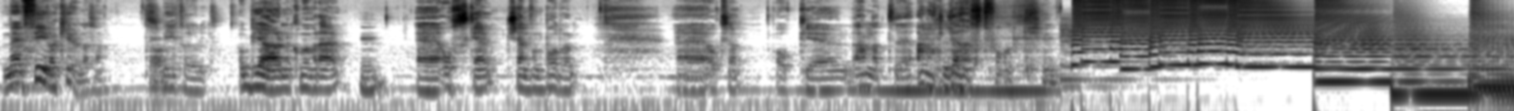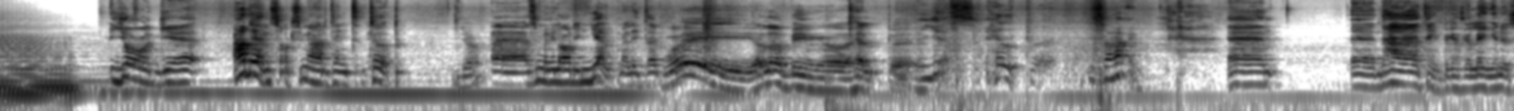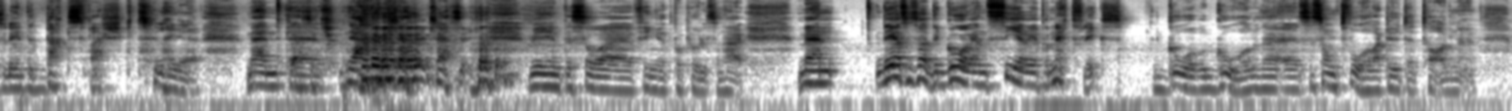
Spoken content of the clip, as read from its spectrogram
Men fy vad kul alltså. Det ska Ja. bli jätteroligt. Och Björn kommer vara där. Mm. Eh, Oskar, känd från podden. Eh, också. Och eh, annat, eh, annat löst folk. Jag eh, hade en sak som jag hade tänkt ta upp. Eh, som jag vill ha din hjälp med lite. Way! I love being a help. eh. Yes, help. Så här. Eh, eh, det här har jag tänkt på ganska länge nu så det är inte dagsfärskt längre. Men... Classic. Eh, ja, classic. Vi är inte så eh, fingret på pulsen här. Men det är alltså så att det går en serie på Netflix. Går och går. Eh, säsong två har varit ute ett tag nu.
